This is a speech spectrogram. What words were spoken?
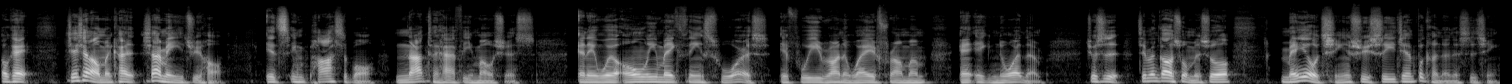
OK，接下来我们看下面一句哈。It's impossible not to have emotions, and it will only make things worse if we run away from them and ignore them. 就是这边告诉我们说，没有情绪是一件不可能的事情，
